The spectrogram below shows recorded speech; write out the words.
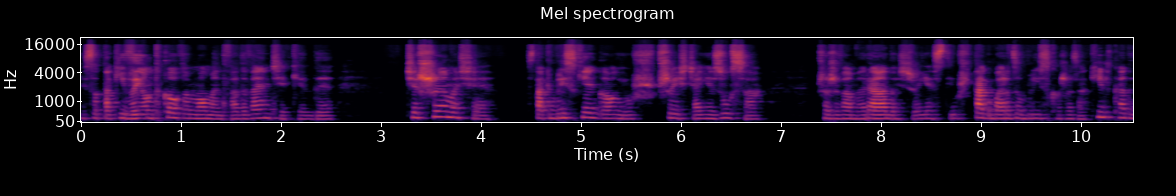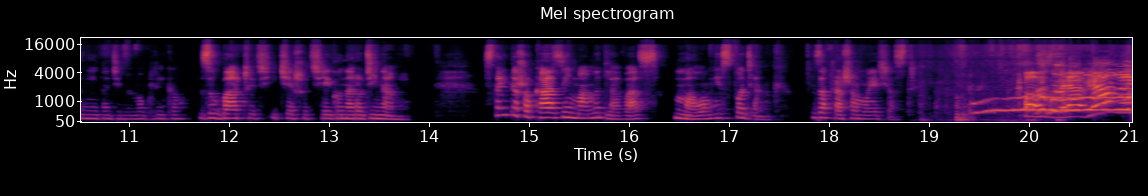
Jest to taki wyjątkowy moment w Adwencie, kiedy cieszymy się z tak bliskiego już przyjścia Jezusa. Przeżywamy radość, że jest już tak bardzo blisko, że za kilka dni będziemy mogli go zobaczyć i cieszyć się jego narodzinami. Z tej też okazji mamy dla Was małą niespodziankę. Zapraszam moje siostry. Pozdrawiamy!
